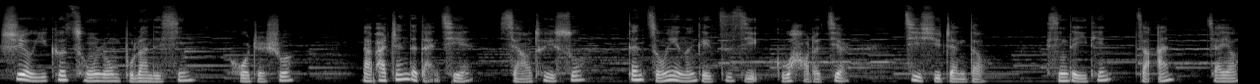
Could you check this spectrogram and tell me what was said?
是有一颗从容不乱的心，或者说，哪怕真的胆怯，想要退缩，但总也能给自己鼓好了劲儿，继续战斗。新的一天，早安，加油！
